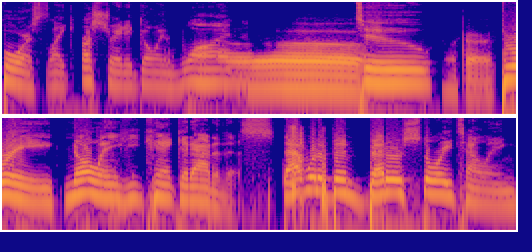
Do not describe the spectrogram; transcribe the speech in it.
forced, like frustrated, going one, Oh, two, okay. three, knowing he can't get out of this. That would have been better storytelling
